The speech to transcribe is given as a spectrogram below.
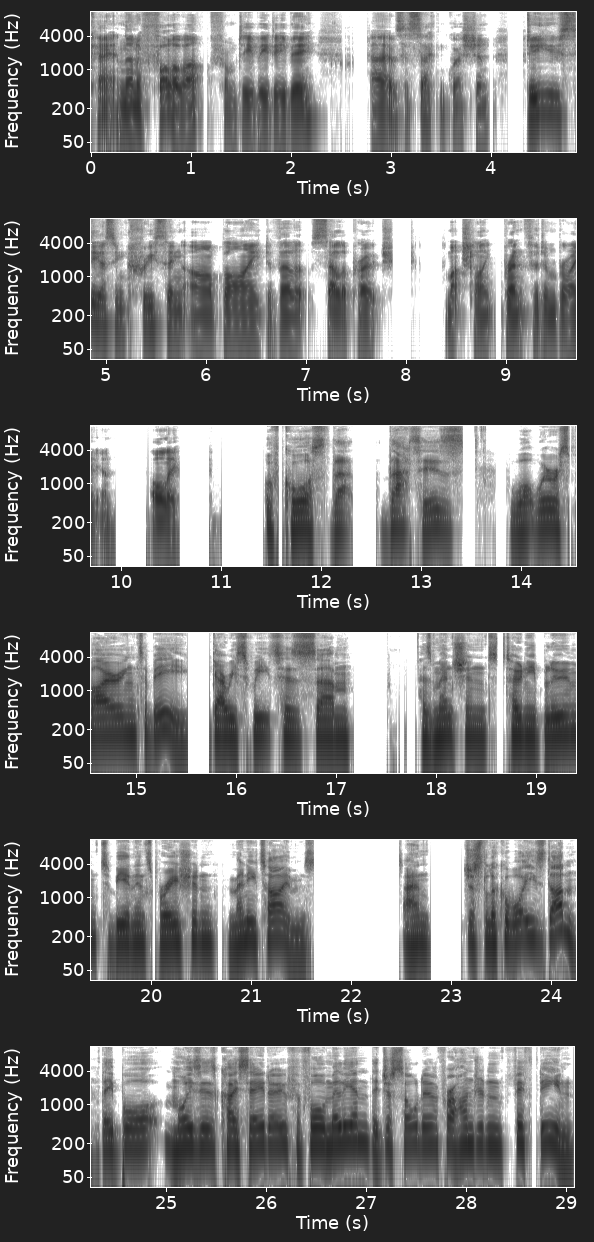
Okay, and then a follow up from DBDB. Uh, it was a second question. Do you see us increasing our buy, develop, sell approach, much like Brentford and Brighton? Ollie. Of course, that that is what we're aspiring to be. Gary Sweets has um, has mentioned Tony Bloom to be an inspiration many times, and just look at what he's done. They bought Moises Caicedo for four million. They just sold him for 115.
